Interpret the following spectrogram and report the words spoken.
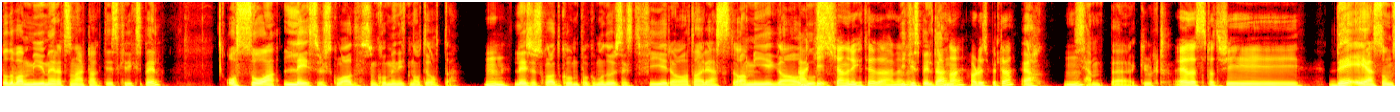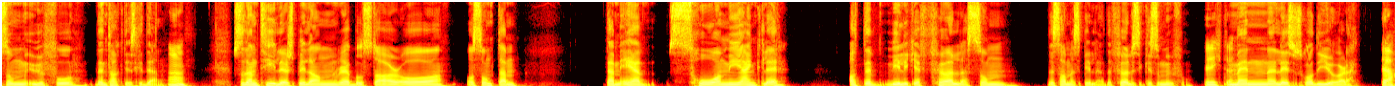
og det var mye mer et sånn her taktisk krigsspill. Og så Laser Squad, som kom i 1988. Mm. Laser Squad kom på Commodore 64 og Atari ST og Amiga og Jeg DOS. kjenner ikke til det. Eller? Ikke spilt det? Nei, Har du spilt det? Ja, Mm. Kjempekult. Er det strategi Det er sånn som UFO, den taktiske delen. Mm. Så de tidligere spillene, Rebel Star og, og sånt, de, de er så mye enklere at det vil ikke føles som det samme spillet. Det føles ikke som UFO. Riktig. Men Laser Squad gjør det. Ja.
